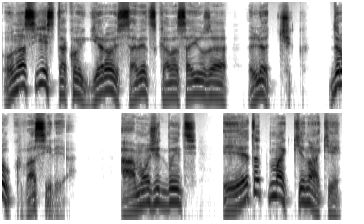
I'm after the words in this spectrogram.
у нас есть такой герой Советского Союза летчик, друг Василия. А может быть, и этот Маккинаки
